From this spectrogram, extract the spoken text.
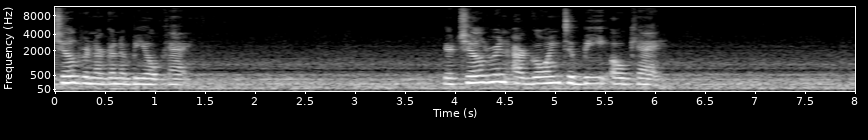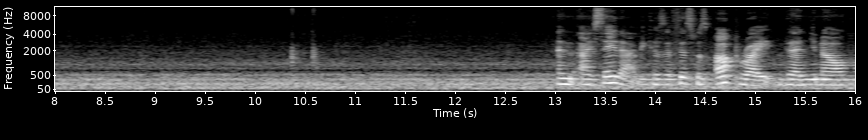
children are going to be okay. Your children are going to be okay. And I say that because if this was upright, then, you know,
